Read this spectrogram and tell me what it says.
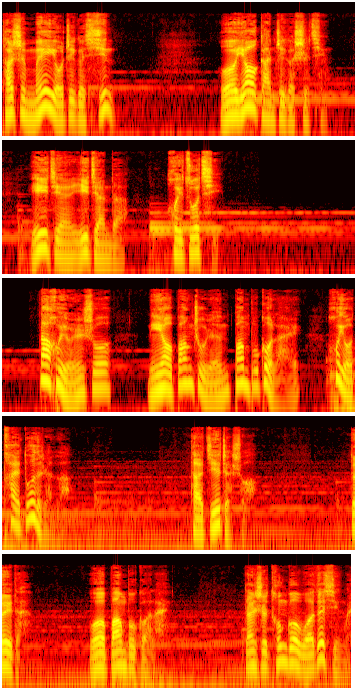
他是没有这个心。我要干这个事情，一件一件的会做起。那会有人说，你要帮助人帮不过来，会有太多的人了。他接着说：“对的，我帮不过来，但是通过我的行为，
